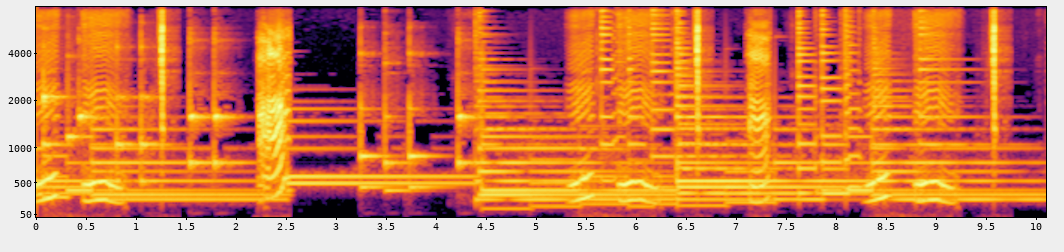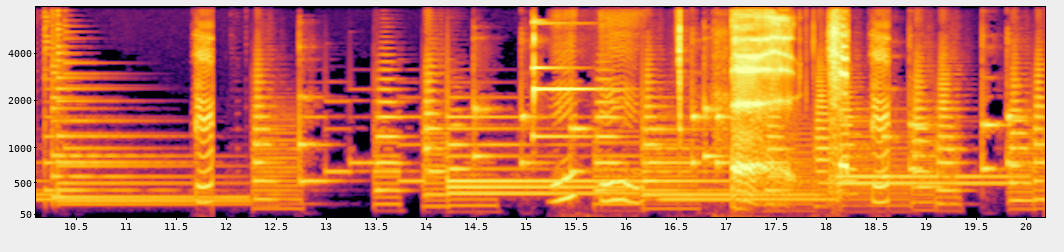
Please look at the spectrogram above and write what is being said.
Mm, mm. Ah. Mm, mm. Ah. Mm, mm. Ah. Mm, mm. Mm, mm.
